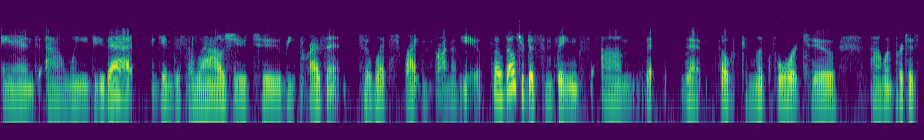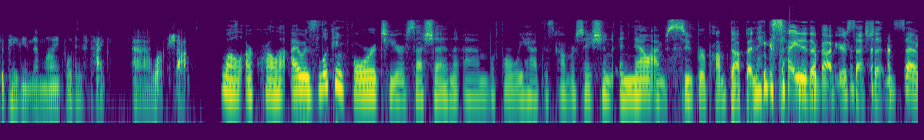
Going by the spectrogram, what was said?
And uh, when you do that, again, this allows you to be present to what's right in front of you. So those are just some things um, that that folks can look forward to uh, when participating in the mindfulness type uh, workshop. Well, Arquala, I was looking forward to your session um, before we had this conversation, and now I'm super pumped up and excited about your session. So,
